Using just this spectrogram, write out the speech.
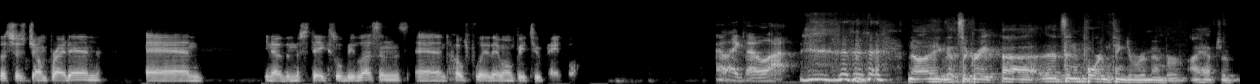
let's just jump right in and you know the mistakes will be lessons and hopefully they won't be too painful i like that a lot no i think that's a great uh, that's an important thing to remember i have to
